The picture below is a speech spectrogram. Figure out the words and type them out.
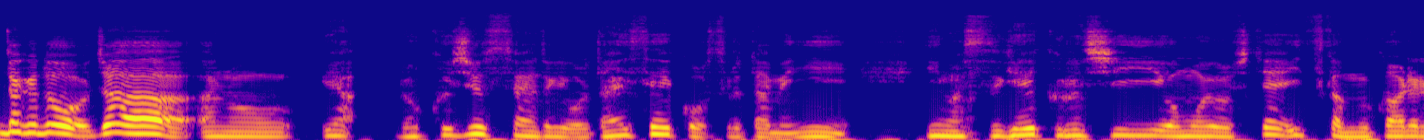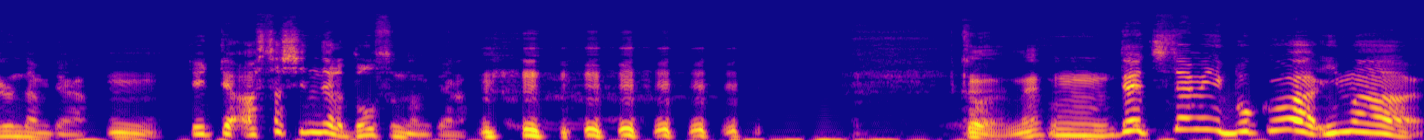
だけど、じゃあ、あの、いや、60歳の時俺大成功するために、今すげえ苦しい思いをして、いつか報われるんだ、みたいな。ってうん。言って、明日死んだらどうすんのみたいな。そうだよね。うん。で、ちなみに僕は今、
